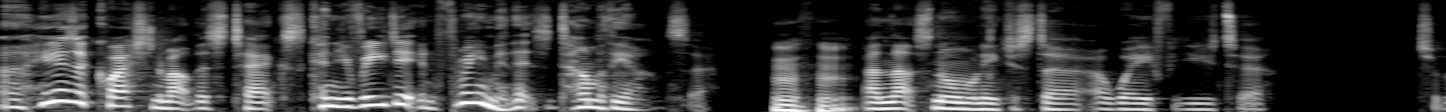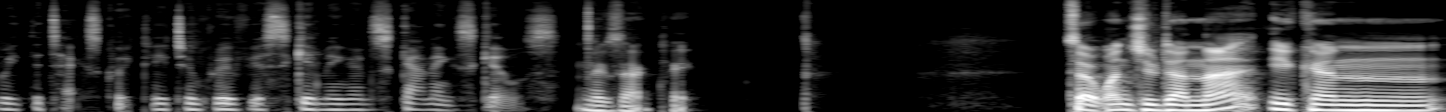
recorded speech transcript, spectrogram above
uh, here's a question about this text. Can you read it in three minutes and tell me the answer?" hmm And that's normally just a, a way for you to to read the text quickly to improve your skimming and scanning skills. Exactly. So once you've done that, you can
